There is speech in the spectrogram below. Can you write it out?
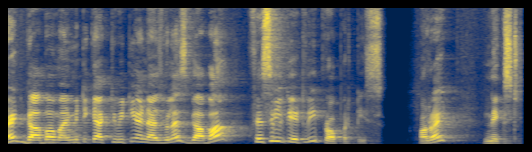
Right, GABA mimetic activity and as well as GABA facilitatory properties. Alright, next.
